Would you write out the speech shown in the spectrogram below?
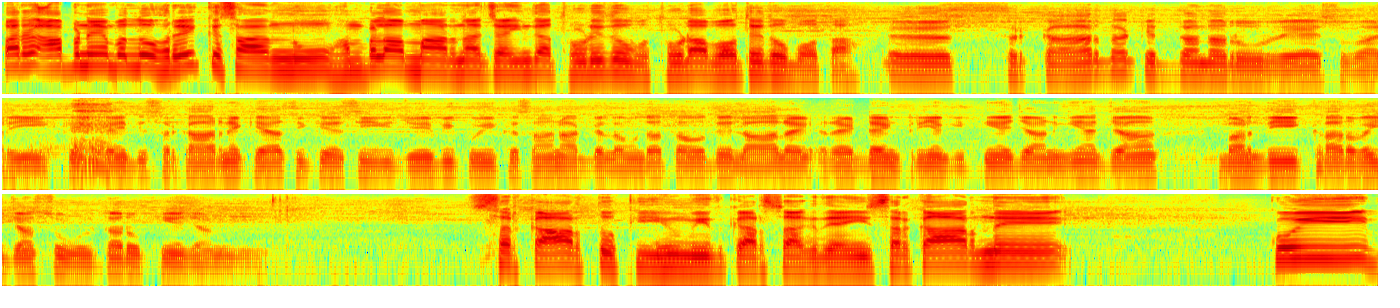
ਪਰ ਆਪਣੇ ਵੱਲੋਂ ਹਰੇਕ ਕਿਸਾਨ ਨੂੰ ਹੰਬਲਾ ਮਾਰਨਾ ਚਾਹੀਦਾ ਥੋੜੇ ਤੋਂ ਥੋੜਾ ਬਹੁਤੇ ਤੋਂ ਬਹੁਤਾ। ਸਰਕਾਰ ਦਾ ਕਿੱਦਾਂ ਦਾ ਰੋਲ ਰਿਹਾ ਇਸ ਵਾਰੀ? ਕਿ ਕਹਿੰਦੀ ਸਰਕਾਰ ਨੇ ਕਿਹਾ ਸੀ ਕਿ ਅਸੀਂ ਜੇ ਵੀ ਕੋਈ ਕਿਸਾਨ ਅੱਗ ਲਾਉਂਦਾ ਤਾਂ ਉਹਦੇ ਲਾਲ ਰੈੱਡ ਐਂਟਰੀਆਂ ਕੀਤੀਆਂ ਜਾਣਗੀਆਂ ਜਾਂ ਬਣਦੀ ਕਾਰਵਾਈ ਜਾਂ ਸਹੂਲਤਾਂ ਰੋਕੀਆਂ ਜਾਣਗੀਆਂ। ਸਰਕਾਰ ਤੋਂ ਕੀ ਉਮੀਦ ਕਰ ਸਕਦੇ ਆਂ ਜੀ? ਸਰਕਾਰ ਨੇ ਕੋਈ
